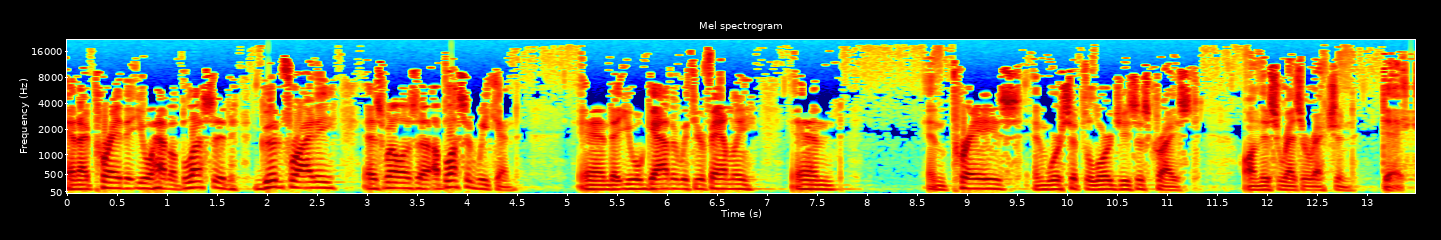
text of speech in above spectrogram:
And I pray that you will have a blessed Good Friday as well as a, blessed weekend and that you will gather with your family and and praise and worship the Lord Jesus Christ on this resurrection day.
